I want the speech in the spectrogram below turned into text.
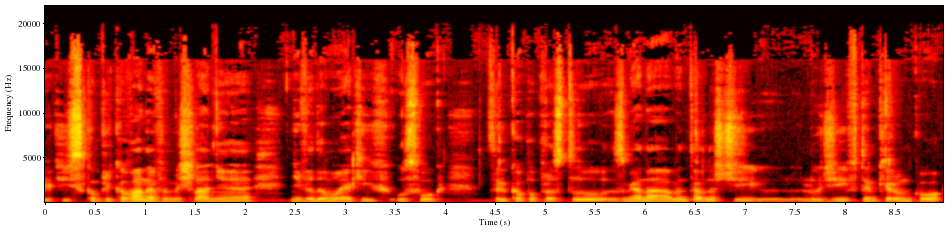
jakieś skomplikowane wymyślanie nie wiadomo jakich usług, tylko po prostu zmiana mentalności ludzi w tym kierunku,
